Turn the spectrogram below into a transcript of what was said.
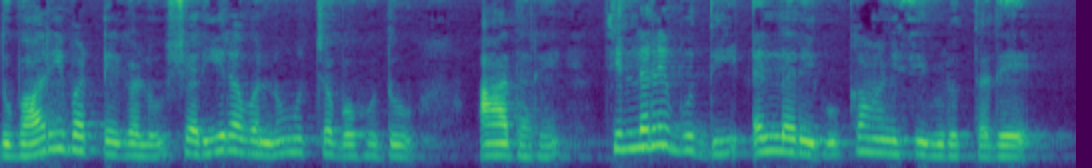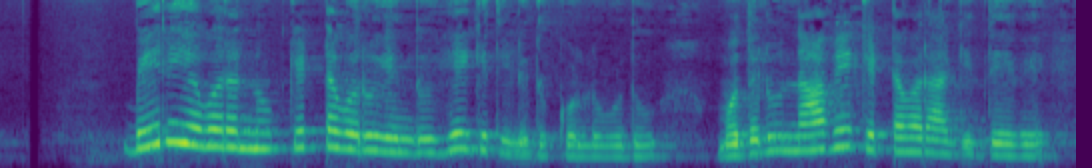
ದುಬಾರಿ ಬಟ್ಟೆಗಳು ಶರೀರವನ್ನು ಮುಚ್ಚಬಹುದು. ಆದರೆ ಚಿಲ್ಲರೆ ಬುದ್ಧಿ ಎಲ್ಲರಿಗೂ ಕಾಣಿಸಿಬಿಡುತ್ತದೆ. ಬೇರೆಯವರನ್ನು ಕೆಟ್ಟವರು ಎಂದು ಹೇಗೆ ತಿಳಿದುಕೊಳ್ಳುವುದು? ಮೊದಲು ನಾವೇ ಕೆಟ್ಟವರಾಗಿದ್ದೇವೆ.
